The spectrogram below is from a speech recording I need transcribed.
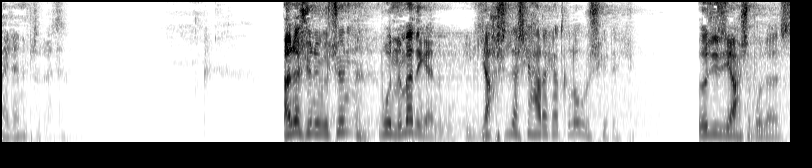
aylanib turadi. Ana shuning uchun bu nima degani bu? Yaxshilashga harakat qilaverish kerak. O'zingiz yaxshi bo'lasiz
